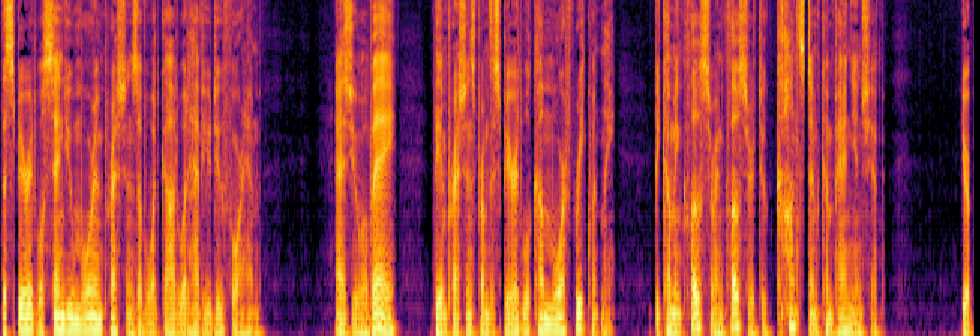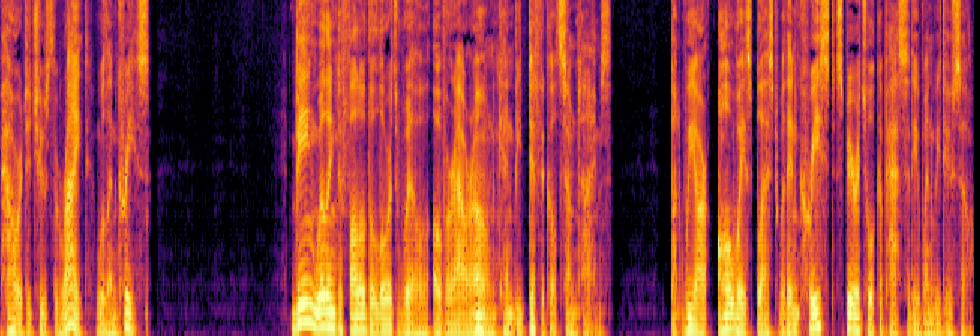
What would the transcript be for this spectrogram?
the Spirit will send you more impressions of what God would have you do for Him. As you obey, the impressions from the Spirit will come more frequently, becoming closer and closer to constant companionship. Your power to choose the right will increase. Being willing to follow the Lord's will over our own can be difficult sometimes but we are always blessed with increased spiritual capacity when we do so.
